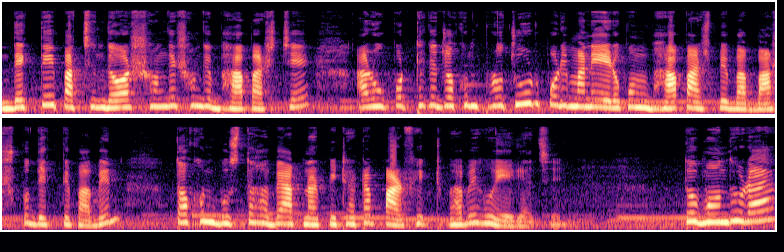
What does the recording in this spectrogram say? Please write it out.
দেখতেই পাচ্ছেন দেওয়ার সঙ্গে সঙ্গে ভাপ আসছে। আর উপর থেকে যখন প্রচুর পরিমাণে এরকম ভাপ আসবে বা বাষ্প দেখতে পাবেন, তখন বুঝতে হবে আপনার পিঠাটা পারফেক্টভাবে হয়ে গেছে। তো বন্ধুরা,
